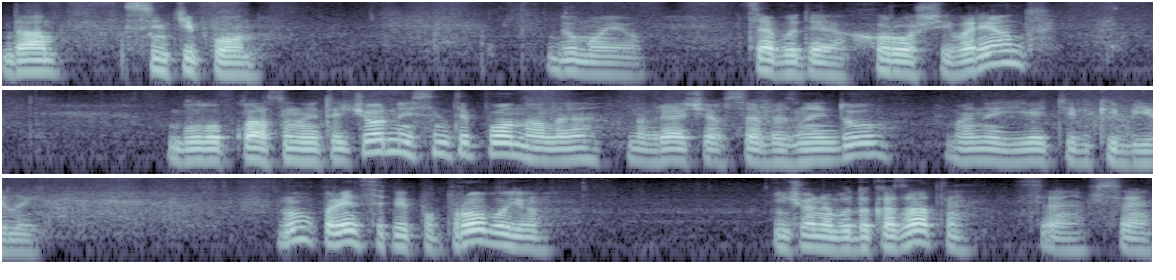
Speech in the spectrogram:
дам синтепон. Думаю, це буде хороший варіант. Було б класно знайти чорний синтепон, але навряд чи я в себе знайду. У мене є тільки білий. Ну, в принципі, попробую. Нічого не буду казати. Це все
